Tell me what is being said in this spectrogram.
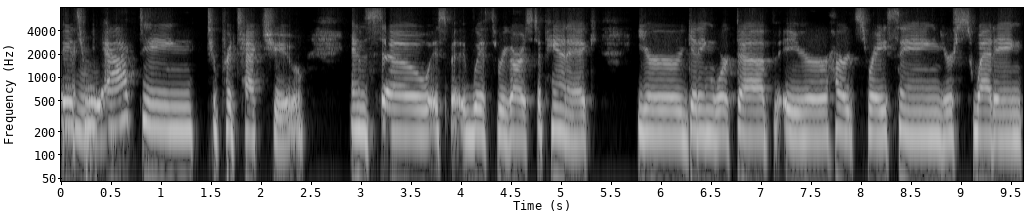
it's Mhm. reacting to protect you. And so with regards to panic, you're getting worked up, your heart's racing, you're sweating,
